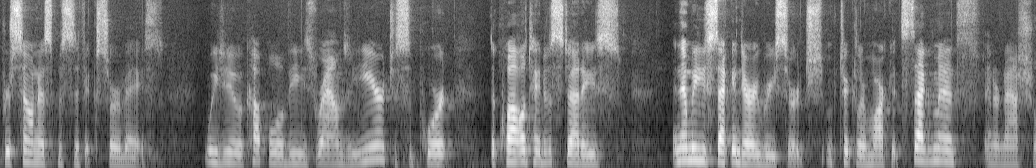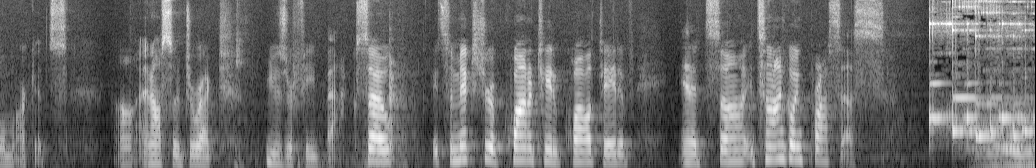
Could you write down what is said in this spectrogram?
persona-specific surveys. We do a couple of these rounds a year to support the qualitative studies. And then we use secondary research, in particular market segments, international markets, uh, and also direct user feedback. So it's a mixture of quantitative, qualitative, and it's, uh, it's an ongoing process. Thank you.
